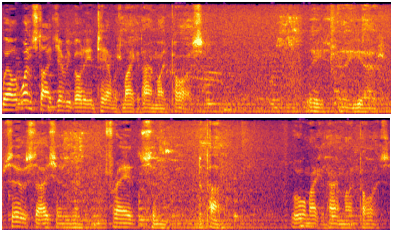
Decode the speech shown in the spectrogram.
well, at one stage everybody in town was making homemade pies. The, the uh, service station and Fran's and the pub were all making homemade pies.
